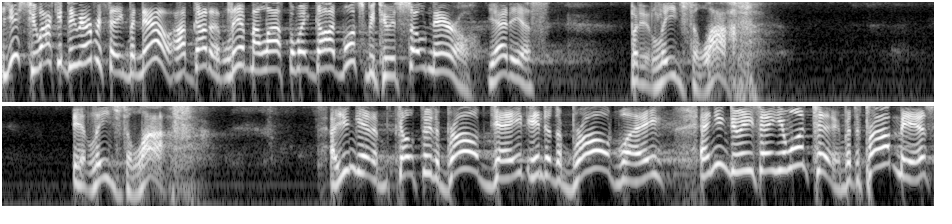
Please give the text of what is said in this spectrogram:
used to I could do everything, but now I've got to live my life the way God wants me to. It's so narrow. Yeah, it is. But it leads to life. It leads to life. Now, you can get a, go through the broad gate into the broad way, and you can do anything you want to. But the problem is,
